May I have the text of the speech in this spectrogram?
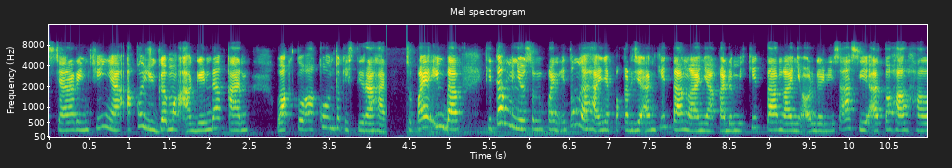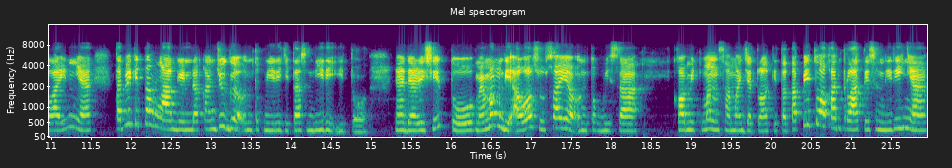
secara rincinya aku juga mengagendakan waktu aku untuk istirahat. Supaya imbang kita menyusun plan itu nggak hanya pekerjaan kita nggak hanya akademik kita nggak hanya organisasi atau hal-hal lainnya tapi kita mengagendakan juga untuk diri kita sendiri itu nah dari situ memang di awal susah ya untuk bisa komitmen sama jadwal kita tapi itu akan terlatih sendirinya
